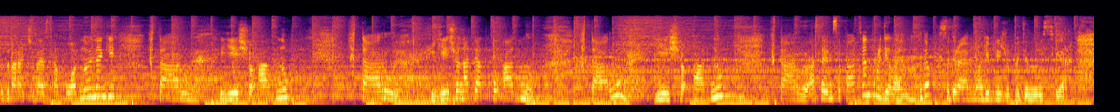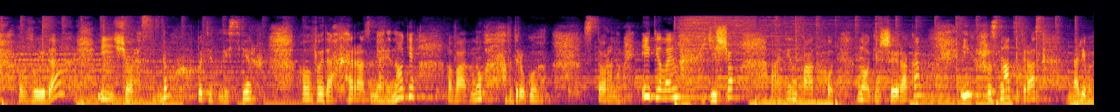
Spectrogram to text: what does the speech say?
разворачивая стопу одной ноги, вторую, еще одну, вторую, еще на пятку одну, вторую, еще одну, вторую. Остаемся по центру, делаем вдох, собираем ноги ближе, потянулись вверх выдох. И еще раз вдох, потянулись вверх, выдох. Размяли ноги в одну, в другую сторону. И делаем еще один подход. Ноги широко и 16 раз налево.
